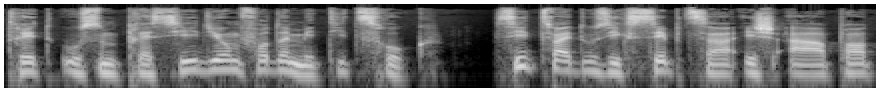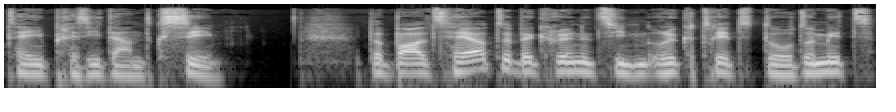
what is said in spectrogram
tritt aus dem Präsidium von der Mitte zurück. Seit 2017 ist er Parteipräsident gewesen. Der Balz Herter begründet seinen Rücktritt damit,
